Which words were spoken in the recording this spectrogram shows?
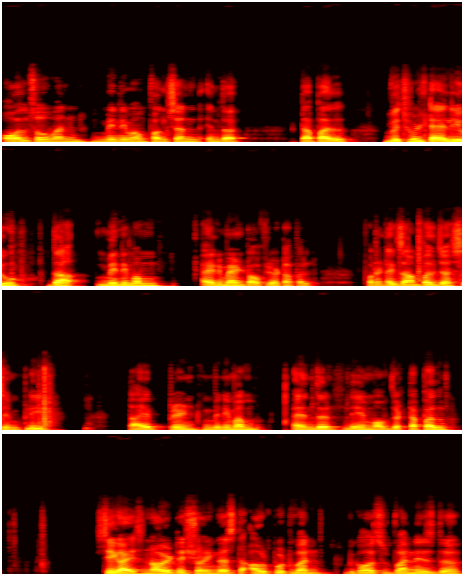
also one minimum function in the tuple which will tell you the minimum element of your tuple. For an example just simply type print minimum and the name of the tuple see guys now it is showing us the output 1 because 1 is the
